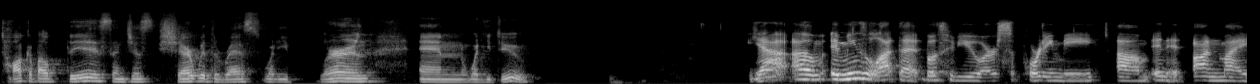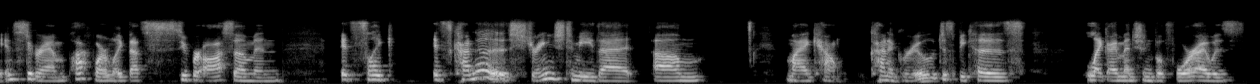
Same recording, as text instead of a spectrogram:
talk about this and just share with the rest what you've learned and what you do yeah, um, it means a lot that both of you are supporting me um, in it on my Instagram platform. Like that's super awesome, and it's like it's kind of strange to me that um, my account kind of grew just because, like I mentioned before, I was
